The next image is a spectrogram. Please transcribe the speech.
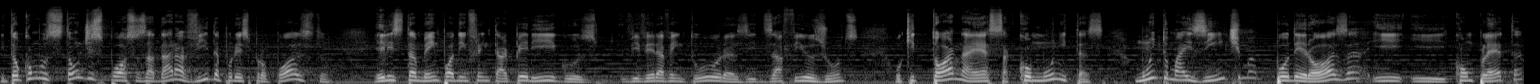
Então, como estão dispostos a dar a vida por esse propósito, eles também podem enfrentar perigos, viver aventuras e desafios juntos, o que torna essa comunitas muito mais íntima, poderosa e, e completa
